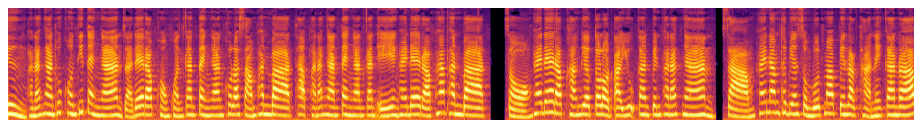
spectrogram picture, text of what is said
1. พนักงานทุกคนที่แต่งงานจะได้รับของขวัญการแต่งงานคนละ 3,000 บาท ถ้าพนักงานแต่งงานกันเองให้ได้รับ 5,000 บาท 2. ให้ได้รับครั้งเดียวตลอดอายุการเป็นพนักงาน 3. ให้นำทะเบียนสมรสมาเป็นหลักฐานในการรับ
